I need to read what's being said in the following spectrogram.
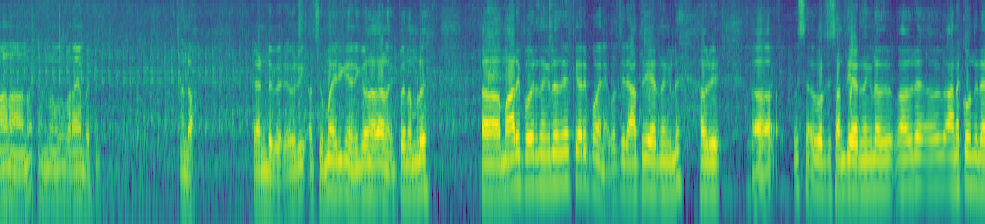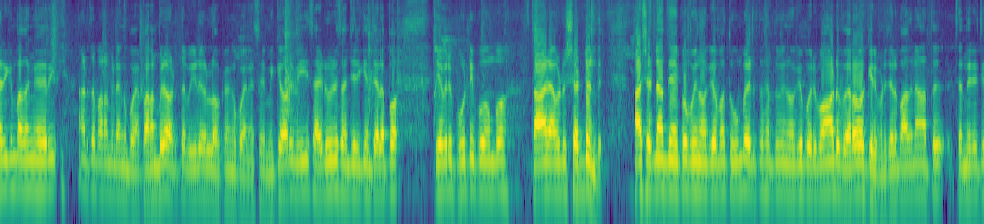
ആണാണ് എന്ന് നമുക്ക് പറയാൻ പറ്റും. ഉണ്ടോ രണ്ട് പേര് ഒരു ചുമ്മാ ഇരിക്കുന്നത് എനിക്ക് അതാണ്. ഇപ്പോൾ നമ്മൾ മാറിപ്പോയിരുന്നെങ്കിൽ അത് കയറിപ്പോയനെ. കുറച്ച് രാത്രി ആയിരുന്നെങ്കിൽ അവർ കുറച്ച് സന്ധ്യ ആയിരുന്നെങ്കിൽ അവർ അനക്കൊന്നില്ലായിരിക്കുമ്പോൾ അതങ്ങ് കയറി അടുത്ത പറമ്പിലങ്ങ് പോയാൽ പറമ്പിലോ അടുത്ത വീടുകളിലോ ഒക്കെ അങ്ങ് പോയാൽ മിക്കവാറും ഈ സൈഡ് വഴി സഞ്ചരിക്കാൻ ചിലപ്പോൾ ഇവർ പൂട്ടി പോകുമ്പോൾ താഴെ അവിടെ ഷെഡുണ്ട്. ആ ഷെഡിനകത്ത് ഞാൻ ഇപ്പോൾ പോയി നോക്കിയപ്പോൾ തൂമ്പ എടുത്ത സ്ഥലത്ത് പോയി നോക്കിയപ്പോൾ ഒരുപാട് വിറവൊക്കെ ഇരിപ്പുണ്ട്. ചിലപ്പോൾ അതിനകത്ത് ചെന്നിരിച്ച്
